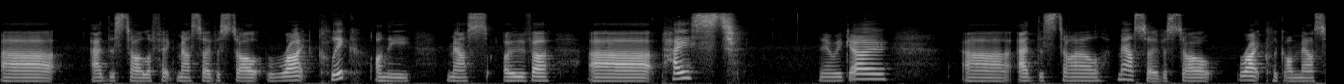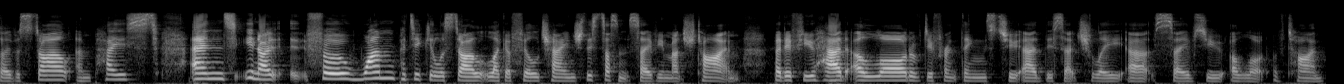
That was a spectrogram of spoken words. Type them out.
Uh, add the style effect mouse over style right click on the mouse over uh, paste. There we go. Uh, add the style mouse over style right click on mouse over style and paste. And you know for one particular style like a fill change this doesn't save you much time. But if you had a lot of different things to add this actually uh, saves you a lot of time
